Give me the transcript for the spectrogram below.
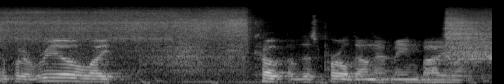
And put a real light coat of this pearl down that main body line.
